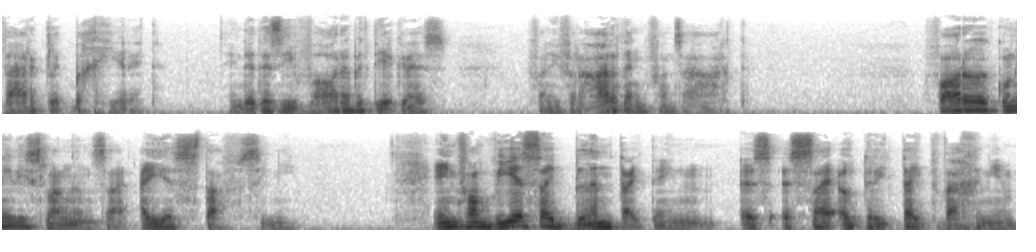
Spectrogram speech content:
werklik begeer het. En dit is die ware betekenis van die verharding van sy hart. Farao kon nie die slang in sy eie staf sien nie. En vanweë sy blindheid en is is sy autoriteit weggeneem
